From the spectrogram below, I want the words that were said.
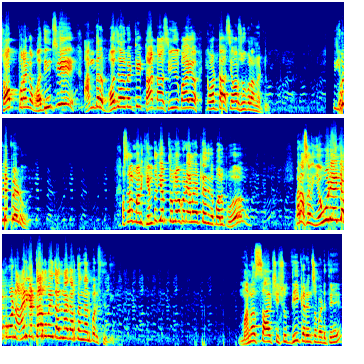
శుభ్రంగా వధించి అందరు భోజనాలు పెట్టి టాటా సీయు బాయ్ కొంట శివర సూపులు అన్నట్టు. ఎవరు చెప్పాడు? అసలు మనకి ఎంత చెప్తున్నా కూడా ఎలగట్లేదు బలుపు మరి అసలు ఎవడు ఏం చెప్పకుండా ఆయనకి ఎట్లా అర్థమైంది? అది నాకు అర్థం కాని పరిస్థితి. మనస్సాక్షి శుద్ధీకరించబడితే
